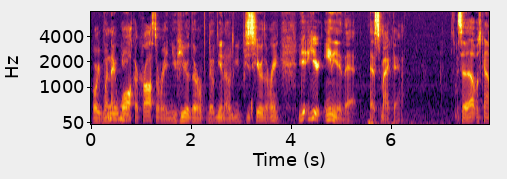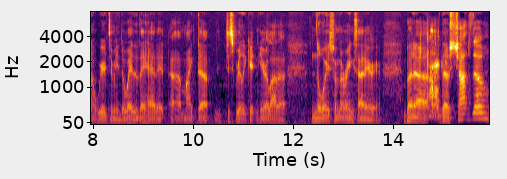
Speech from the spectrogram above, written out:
Or when they walk across the ring, you hear the, the, you know, you just hear the ring. You didn't hear any of that at SmackDown. So that was kind of weird to me, the way that they had it uh, mic'd up. You just really couldn't hear a lot of noise from the ringside area. But uh, those chops, though,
